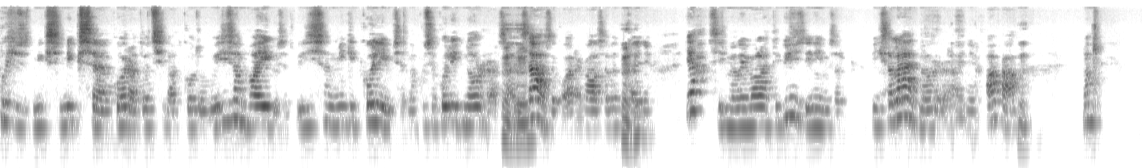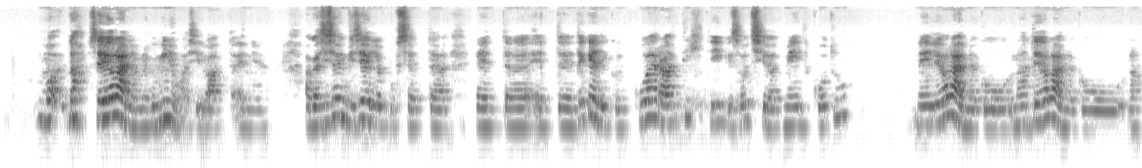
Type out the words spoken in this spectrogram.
põhjused, miks, miks koerad otsivad kodu või siis on haigused või siis on mingid kolimised, noh, kui sa kolid Norra, sa mm -hmm. ei saa seda koera kaasa võtta, onju. jah, siis me võime alati küsida inimeselt, miks sa lähed Norra, onju, aga noh, noh, see ei ole enam nagu minu asi, vaata, onju aga siis ongi see lõpuks, et, et, et tegelikult koerad tihti, kes otsivad meilt kodu, neil ei ole nagu, nad ei ole nagu noh,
